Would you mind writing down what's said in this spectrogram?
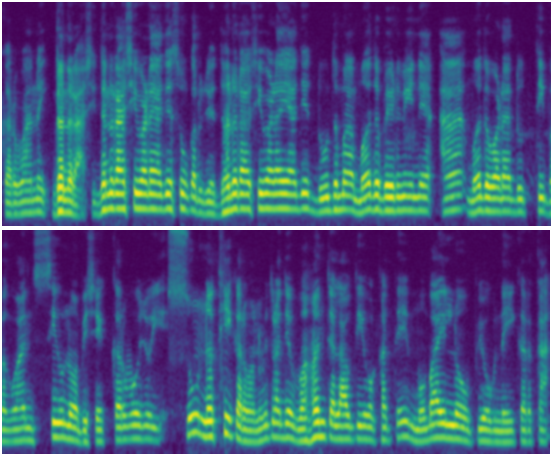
કરવા નહીં. ધનરાશિ. ધનરાશિવાળાએ આજે શું કરવું જોઈએ ધનરાશિવાળાએ આજે દૂધમાં મધ ભેળવીને આ મધવાળા દૂધથી ભગવાન શિવનો અભિષેક કરવો જોઈએ. શું નથી કરવાનું? મિત્રો, આજે વાહન ચલાવતી વખતે મોબાઈલનો ઉપયોગ નહીં કરતા.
